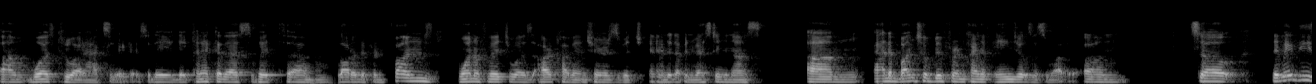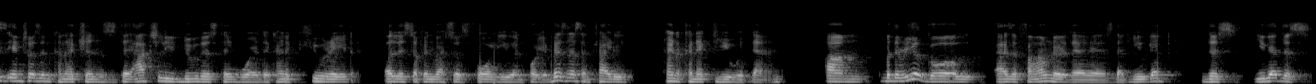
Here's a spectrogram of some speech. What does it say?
um, was through our accelerator. So they they connected us with um, a lot of different funds. One of which was Arca Ventures, which ended up investing in us, um, and a bunch of different kind of angels as well. Um, so they made these intros and connections. They actually do this thing where they kind of curate a list of investors for you and for your business and try to kind of connect you with them. Um, but the real goal as a founder there is that you get this you get this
